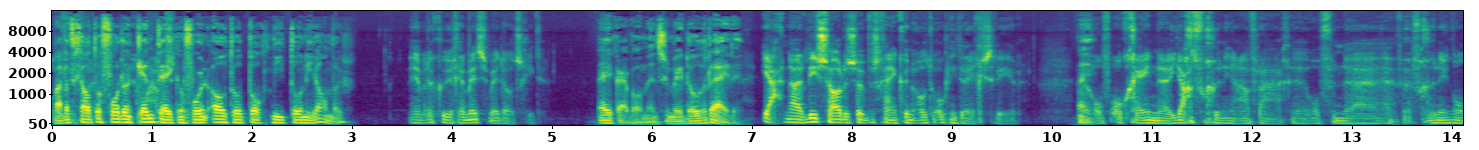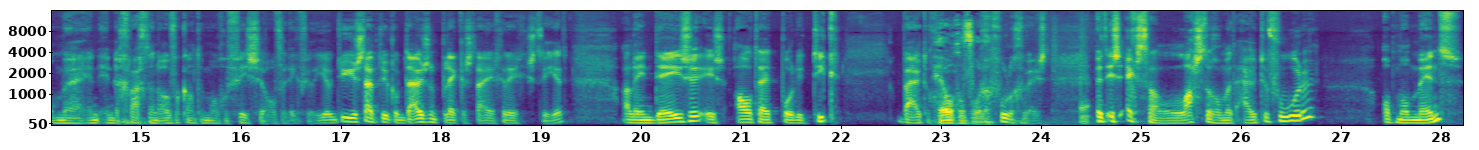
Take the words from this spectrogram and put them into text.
Maar dat geldt toch voor een kenteken voor een auto toch niet, toch niet anders? Nee, maar daar kun je geen mensen mee doodschieten. Nee, je kan je wel mensen mee doodrijden. Ja, nou, liefst zouden ze waarschijnlijk hun auto ook niet registreren. Nee. Of ook geen uh, jachtvergunning aanvragen. Of een uh, vergunning om uh, in, in de gracht aan de overkant te mogen vissen. Of weet ik veel. Je, je staat natuurlijk op duizend plekken sta je geregistreerd. Alleen deze is altijd politiek buitengewoon Heel gevoelig. gevoelig geweest. Het is extra lastig om het uit te voeren op het moment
